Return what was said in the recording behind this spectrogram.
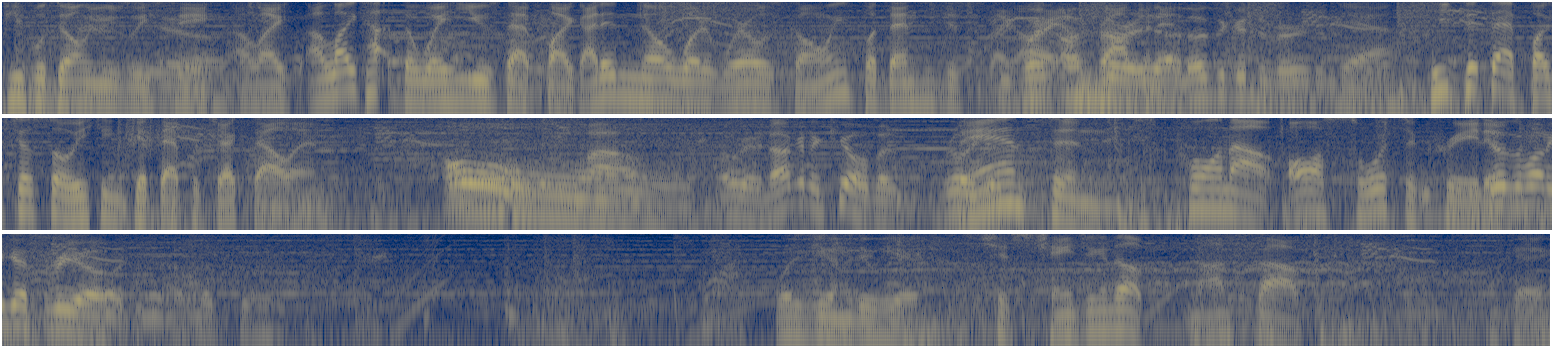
people don't usually see. I like I like how, the way he used that bike. I didn't know what where it was going, but then he just like He all right, I'm dropping it. Yeah, it. that was a good diversion. Yeah, he did that bike just so he can get that projectile in. Oh, wow. Okay, not gonna kill, but really. good. Just pulling out all sorts of He creative. doesn't want to get 3 0 Yeah, that's the. What is he gonna do here? Just changing it up non-stop. Okay.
